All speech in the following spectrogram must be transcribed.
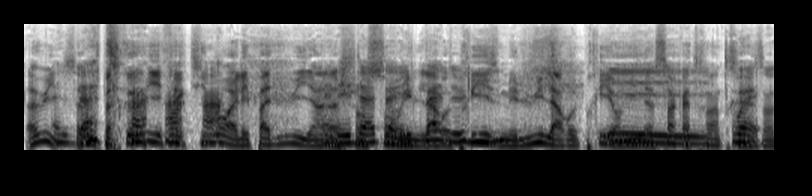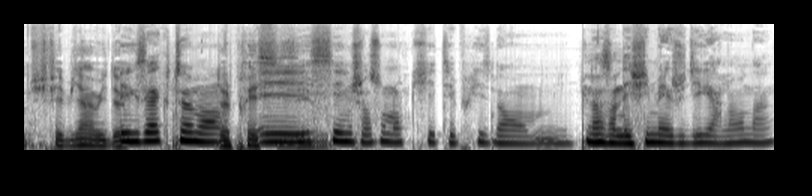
ah oui, ça, parce que oui, effectivement, elle est pas de lui, hein, la date, chanson, il l'a reprise, mais lui, il l'a repris en Et- 1993, ouais. hein, tu fais bien, oui, de, Exactement. de le préciser. Et c'est une chanson donc, qui était prise dans, dans un des films avec Judy Garland, hein,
